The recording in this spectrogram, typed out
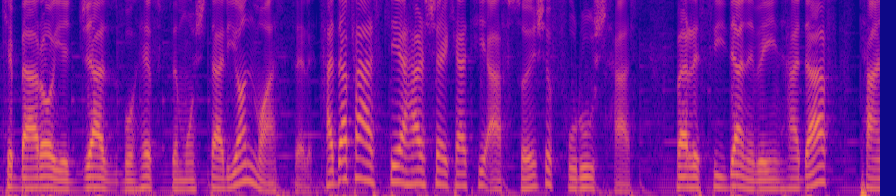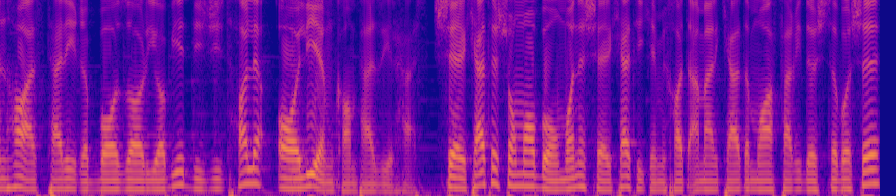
که برای جذب و حفظ مشتریان موثره. هدف اصلی هر شرکتی افزایش فروش هست و رسیدن به این هدف تنها از طریق بازاریابی دیجیتال عالی امکان پذیر هست. شرکت شما به عنوان شرکتی که می‌خواد عملکرد موفقی داشته باشه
